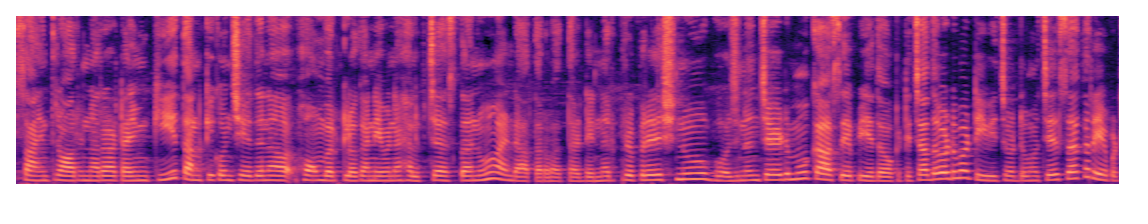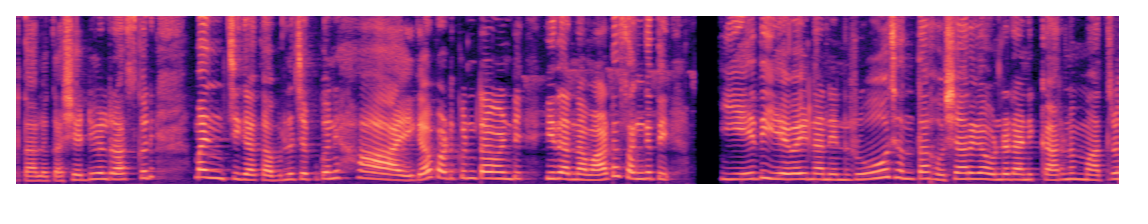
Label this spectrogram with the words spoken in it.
సాయంత్రం ఆరున్నర ఆ టైంకి తనకి కొంచెం ఏదైనా హోంవర్క్లో కానీ ఏమైనా హెల్ప్ చేస్తాను. అండ్ ఆ తర్వాత డిన్నర్ ప్రిపరేషను భోజనం చేయడము కాసేపు ఏదో ఒకటి చదవడము టీవీ చూడడము చేశాక రేపటి తాలూకా షెడ్యూల్ రాసుకొని మంచిగా కబుర్లు చెప్పుకొని హాయిగా పడుకుంటామండి. ఇదన్నమాట సంగతి. ఏది ఏవైనా నేను రోజంతా హుషారుగా ఉండడానికి కారణం మాత్రం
